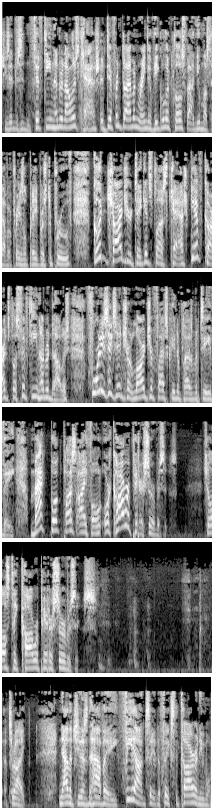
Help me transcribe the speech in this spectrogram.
She's interested in $1,500 cash, a different diamond ring of equal or close value, must have appraisal papers to prove, good charger tickets plus cash, gift cards plus $1,500, 46-inch or larger flat screen or plasma TV, MacBook plus iPhone, or car repair services. She'll also take car repair services. That's right. Now that she doesn't have a fiance to fix the car anymore.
